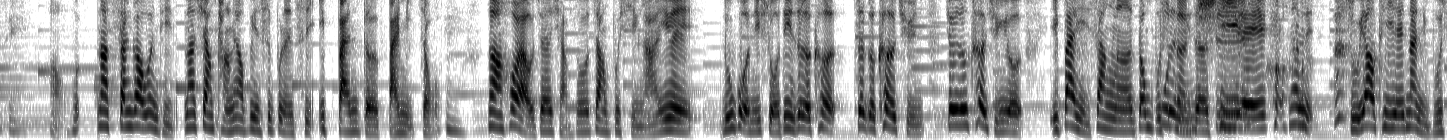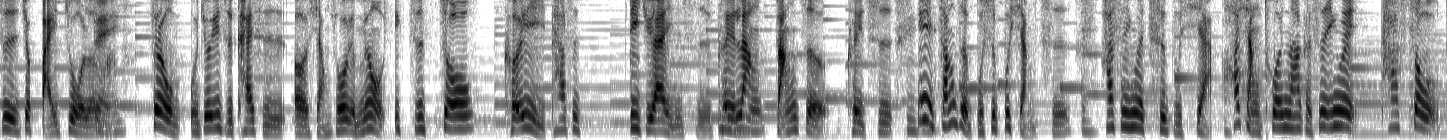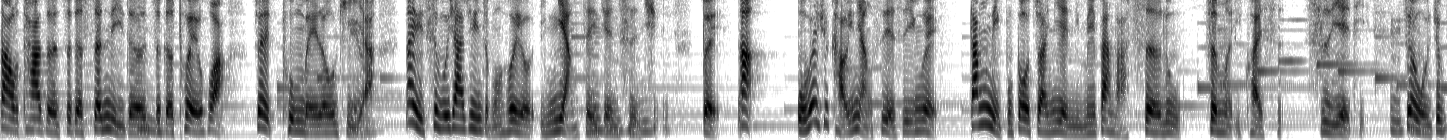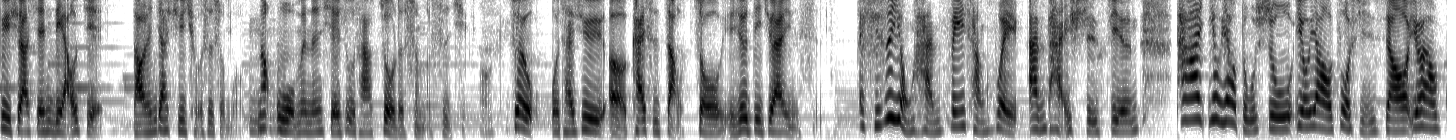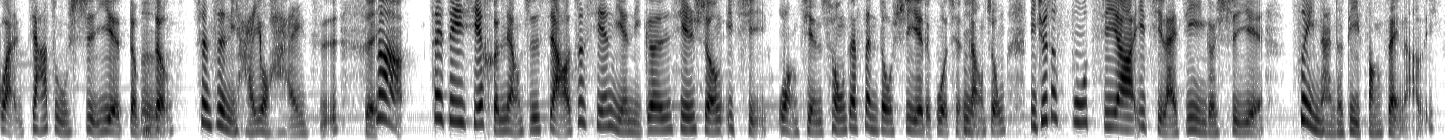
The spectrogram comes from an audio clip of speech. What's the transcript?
好，那三高问题，那像糖尿病是不能吃一般的白米粥。嗯，那后来我就在想说，这样不行啊，因为如果你锁定这个客这个客群，就是客群有一半以上呢都不是你的 TA，那你主要 TA，那你不是就白做了吗？所以我我就一直开始呃想说，有没有一支粥可以它是。低 GI 饮食可以让长者可以吃，因为长者不是不想吃，他是因为吃不下，他想吞啊，可是因为他受到他的这个生理的这个退化，所以吞没了体呀。那你吃不下去，你怎么会有营养这件事情？对，那我会去考营养师，也是因为当你不够专业，你没办法摄入这么一块事事业体，所以我就必须要先了解。老人家需求是什么？那我们能协助他做的什么事情.所以我才去呃开始找粥，也就是 DGI 饮食。哎、欸，其实永涵非常会安排时间，他又要读书，又要做行销，又要管家族事业等等，嗯、甚至你还有孩子。对，那在这一些衡量之下，这些年你跟先生一起往前冲，在奋斗事业的过程当中，嗯、你觉得夫妻啊一起来经营一个事业最难的地方在哪里？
